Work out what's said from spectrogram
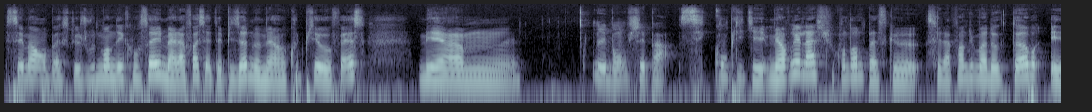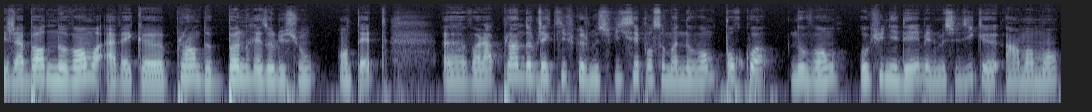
c'est marrant parce que je vous demande des conseils, mais à la fois cet épisode me met un coup de pied aux fesses. Mais, euh, mais bon, je sais pas, c'est compliqué. Mais en vrai, là, je suis contente parce que c'est la fin du mois d'octobre et j'aborde novembre avec euh, plein de bonnes résolutions en tête. Euh, voilà, plein d'objectifs que je me suis fixés pour ce mois de novembre. Pourquoi novembre? Aucune idée, mais je me suis dit qu'à un moment,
